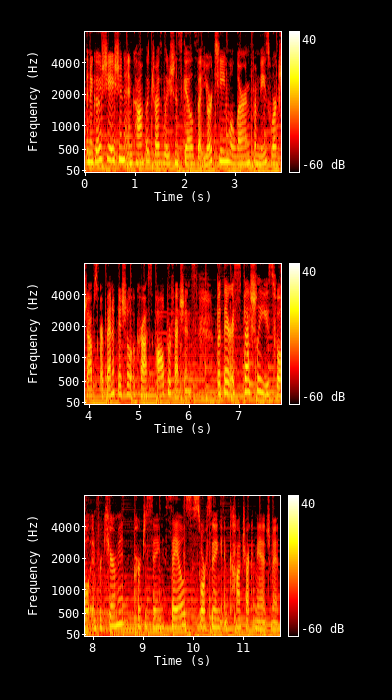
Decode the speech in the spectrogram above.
The negotiation and conflict resolution skills that your team will learn from these workshops are beneficial across all professions, but they're especially useful in procurement, purchasing, sales, sourcing, and contract management.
